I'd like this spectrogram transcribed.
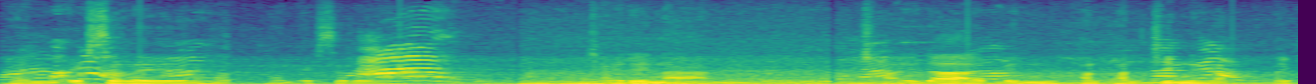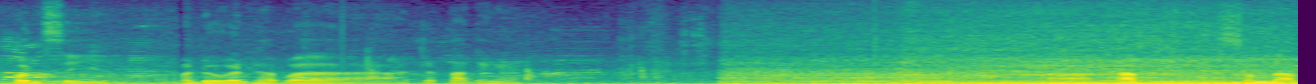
แผ่นเอ็กซเรย์นะครับแผ่นเอ็กซเรย์ใช้ได้นานใช้ได้เป็นพันๆชิ้นนะครับ ไปพ่นสีมาดูกันครับว่าจะตัดยังไงครับสำหรับ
